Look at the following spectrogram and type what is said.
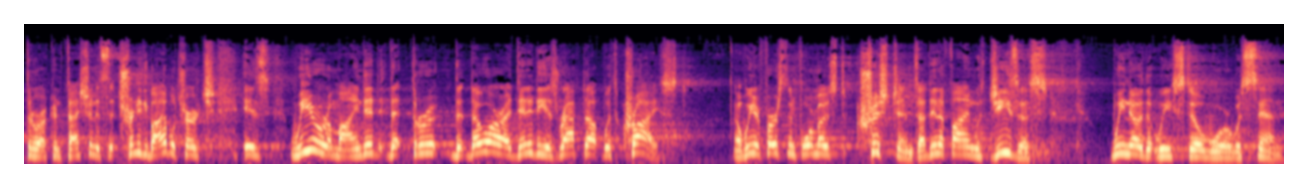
through our confession. It's that Trinity Bible Church is, we are reminded that, through, that though our identity is wrapped up with Christ, and we are first and foremost Christians identifying with Jesus, we know that we still war with sin.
